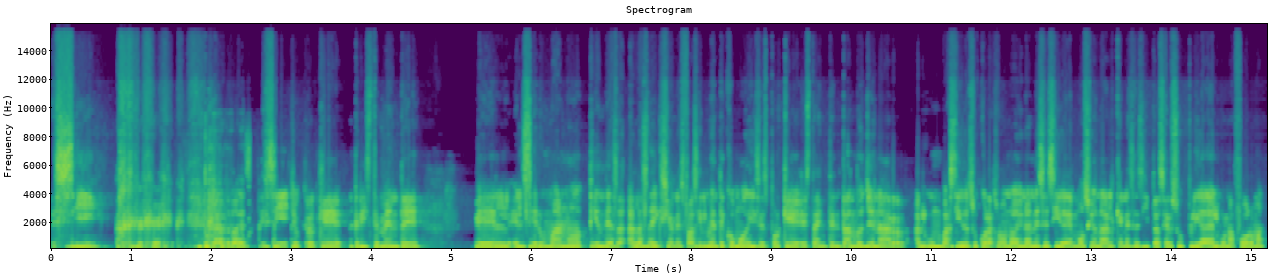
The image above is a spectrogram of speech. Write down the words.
sí. La verdad es que sí. Yo creo que tristemente el, ser humano tiende a, las adicciones fácilmente, como dices, porque está intentando llenar algún vacío de su corazón o hay una necesidad emocional que necesita ser suplida de alguna forma.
